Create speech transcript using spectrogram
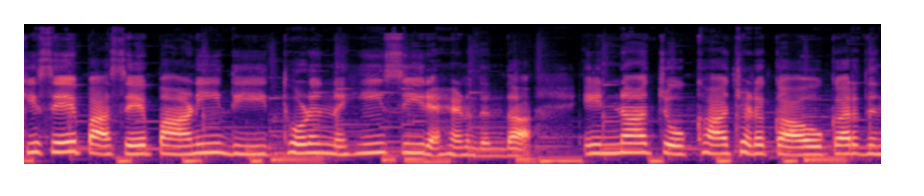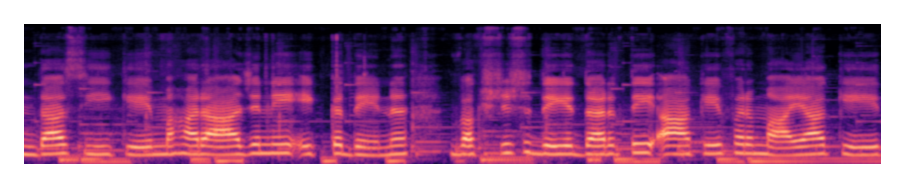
ਕਿਸੇ ਪਾਸੇ ਪਾਣੀ ਦੀ ਥੁੜ ਨਹੀਂ ਸੀ ਰਹਿਣ ਦਿੰਦਾ। ਇੰਨਾ ਚੋਖਾ ਛੜਕਾਓ ਕਰ ਦਿੰਦਾ ਸੀ ਕਿ ਮਹਾਰਾਜ ਨੇ ਇੱਕ ਦਿਨ ਬਖਸ਼ਿਸ਼ ਦੇ ਦਰ ਤੇ ਆ ਕੇ ਫਰਮਾਇਆ ਕਿ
